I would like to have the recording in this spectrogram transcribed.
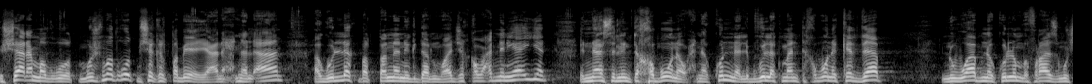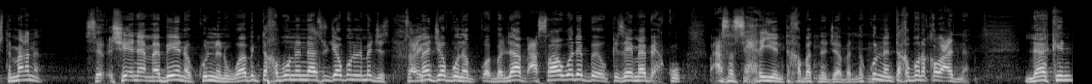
الشارع مضغوط مش مضغوط بشكل طبيعي. يعني إحنا الآن أقول لك بطلنا نقدر نواجه قواعدنا نهائيا. الناس اللي انتخبونا وإحنا كنا اللي بقول لك ما انتخبونا كذاب نوابنا كلهم إفراز مجتمعنا. شئنا ما بينا كنا نواب انتخبونا الناس وجابونا المجلس. صحيح. ما جابونا لا بعصا ولا ب- زي ما بيحكوا. عصا سحرية انتخبتنا جابتنا. كنا انتخبونا قواعدنا. لكن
